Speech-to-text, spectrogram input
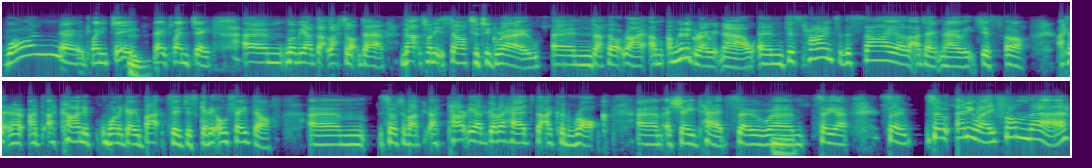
21, no, 22, Mm. no, 20, um, when we had that last lockdown. That's when it started to grow, and I thought, right, I'm I'm going to grow it now, and just trying to the style. I don't know, it's just oh, I don't know. I, I kind of want to go back to just get it all shaved off. Um, sort of, I'd, apparently, I'd got a head that I could rock um, a shaved head. So, um, so yeah. So, so anyway, from there.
